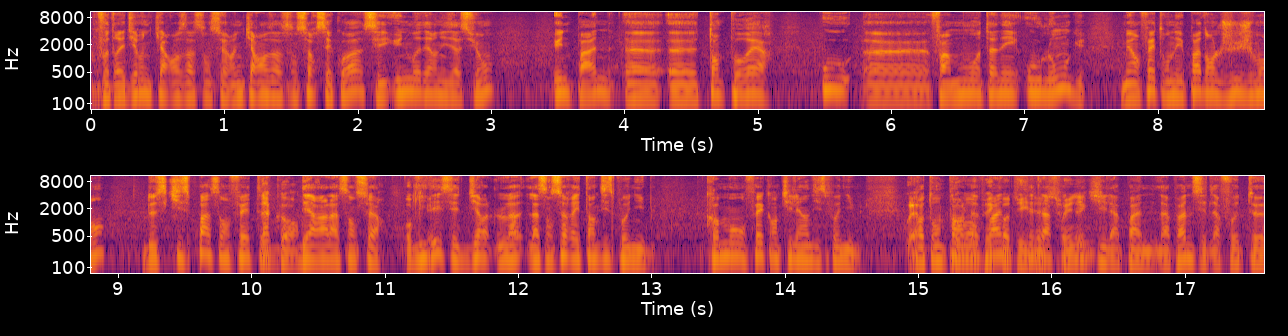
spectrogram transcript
Il faudrait dire une carence d'ascenseur. Une carence d'ascenseur, c'est quoi? C'est une modernisation, une panne euh, euh, temporaire ou enfin momentanée ou longue, mais en fait on n'est pas dans le jugement de ce qui se passe en fait derrière l'ascenseur. L'idée c'est de dire la- l'ascenseur est indisponible. Comment on fait quand il est indisponible Ouais, Quand on parle de panne, c'est de la faute de qui la panne? La panne c'est de la faute euh,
